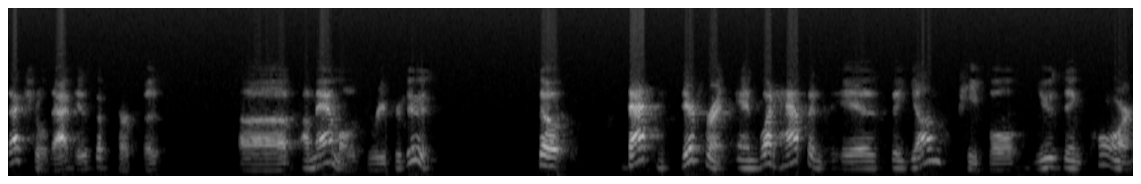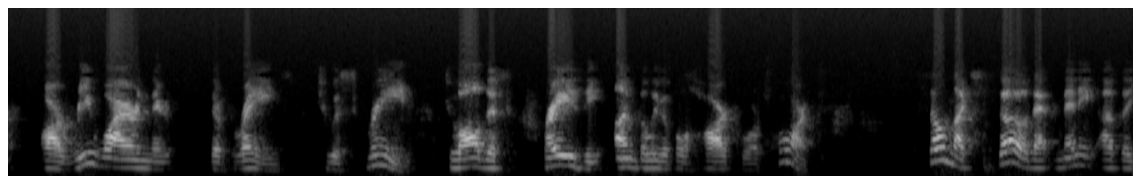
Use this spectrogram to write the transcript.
sexual? That is the purpose of a mammal to reproduce. So that's different. And what happens is the young people using porn are rewiring their, their brains to a screen, to all this crazy, unbelievable hardcore porn. So much so that many of the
